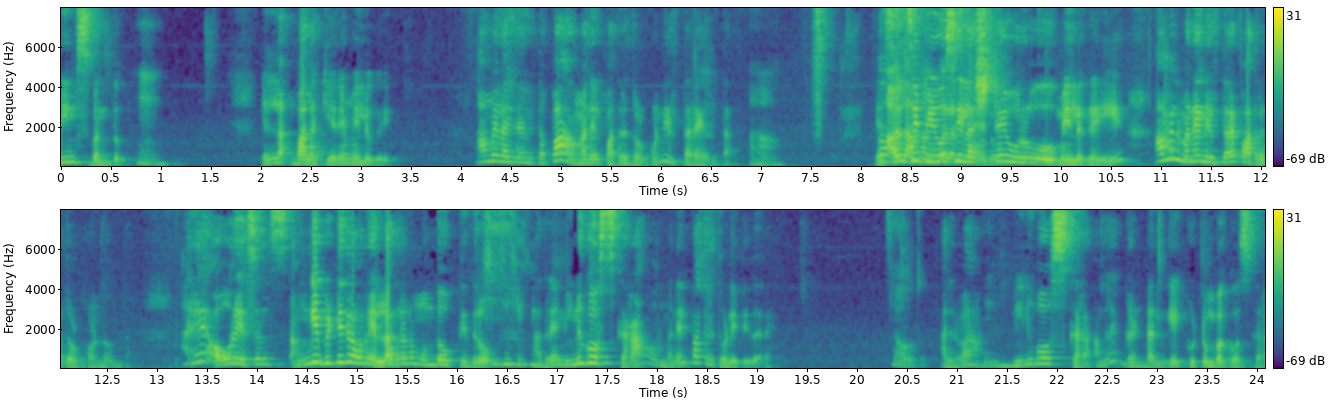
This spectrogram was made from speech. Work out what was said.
ಮೀಮ್ಸ್ ಬಂತು. ಎಲ್ಲ ಬಾಲಕಿಯರೇ ಮೇಲುಗೈ. ಆಮೇಲೆ ಇದೇನಂತಪ್ಪ ಮನೇಲಿ ಪಾತ್ರೆ ತೊಳ್ಕೊಂಡು ಇರ್ತಾರೆ ಅಂತ S L C P U ಸಿಲಿ ಅಷ್ಟೇ ಇವರು ಮೇಲುಗೈ. ಆಮೇಲೆ ಮನೇಲಿ ಇರ್ತಾರೆ ಪಾತ್ರೆ ತೊಳ್ಕೊಂಡು ಅಂತ. ಅರೆ ಅವ್ರು ಎಸ್ ಎಲ್ ಹಂಗೆ ಬಿಟ್ಟಿದ್ರೆ ಅವ್ರು ಎಲ್ಲಾದ್ರೂ ಮುಂದೆ ಹೋಗ್ತಿದ್ರು. ಆದರೆ ನಿನಗೋಸ್ಕರ ಅವ್ರ ಮನೇಲಿ ಪಾತ್ರೆ ತೊಳಿತಿದ್ದಾರೆ. ಹೌದು. ಅಲ್ವಾ? ನಿನಗೋಸ್ಕರ ಅಂದರೆ ಗಂಡನಿಗೆ ಕುಟುಂಬಕ್ಕೋಸ್ಕರ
